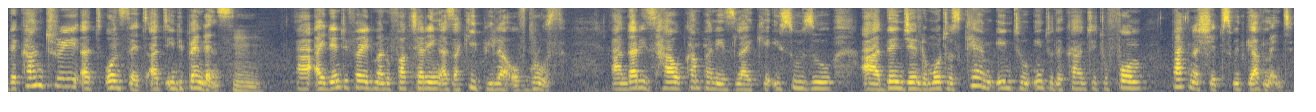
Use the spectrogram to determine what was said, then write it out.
the country at onset, at independence, Mm. uh, identified manufacturing as a key pillar of growth. And that is how companies like uh, Isuzu, uh, then General Motors came into, into the country to form partnerships with government.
